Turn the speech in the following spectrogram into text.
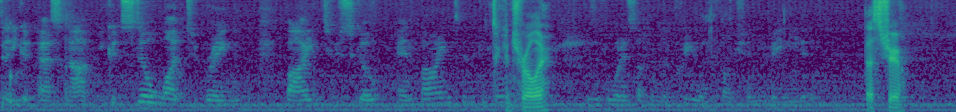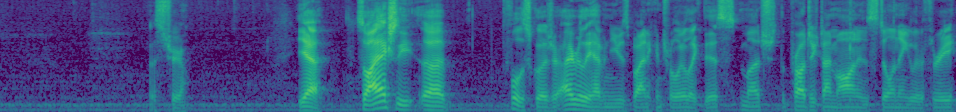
Then you could pass not, you could still want to bring bind to scope and bind to the controller. To controller. Because if you wanted something in the pre-link function, you may need it. That's true. That's true. Yeah. So I actually, uh, full disclosure, I really haven't used binding controller like this much. The project I'm on is still in Angular 3,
